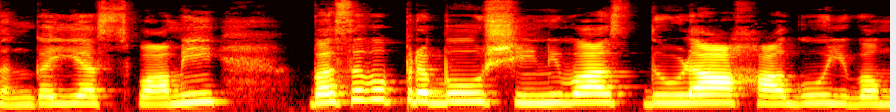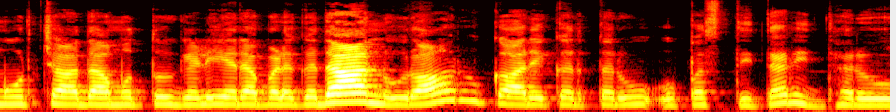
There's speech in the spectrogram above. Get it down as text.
ಸಂಗಯ್ಯ ಸ್ವಾಮಿ ಬಸವಪ್ರಭು ಶ್ರೀನಿವಾಸ್ ಧೂಳ ಹಾಗೂ ಯುವ ಮೋರ್ಚಾದ ಮತ್ತು ಗೆಳೆಯರ ಬಳಗದ ನೂರಾರು ಕಾರ್ಯಕರ್ತರು ಉಪಸ್ಥಿತರಿದ್ದರು.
